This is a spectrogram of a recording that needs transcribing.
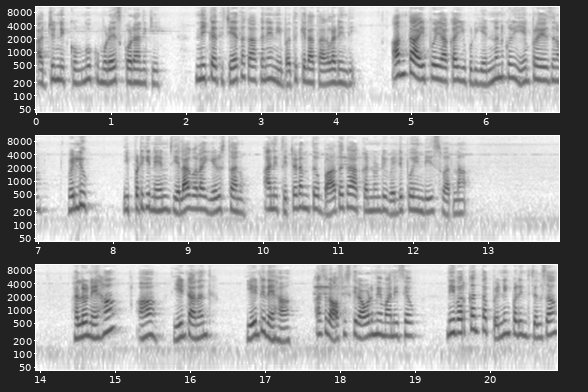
అర్జున్ని కొంగుకు ముడేసుకోవడానికి? నీకది చేత కాకనే నీ బతుకిలా తగలడింది. అంతా అయిపోయాక ఇప్పుడు ఎన్ననుకుని ఏం ప్రయోజనం? వెళ్ళు. ఇప్పటికి నేను ఎలాగోలా ఏడుస్తాను అని తిట్టడంతో బాధగా అక్కడి నుండి వెళ్ళిపోయింది స్వర్ణ. హలో నేహా. ఆ, ఏంటి అనంత్ ఏంటి నేహా? అసలు ఆఫీస్కి రావడమే మానేశావు? నీ వర్క్ అంతా పెండింగ్ పడింది తెలుసా?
